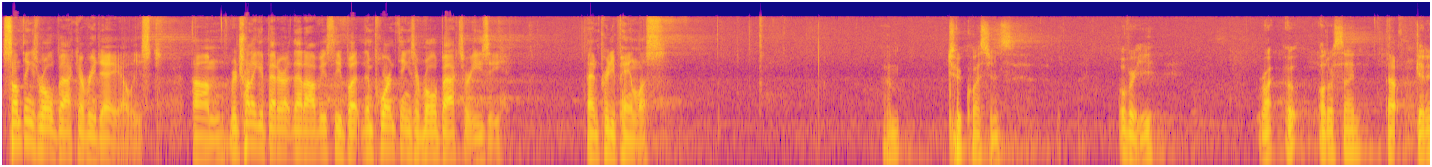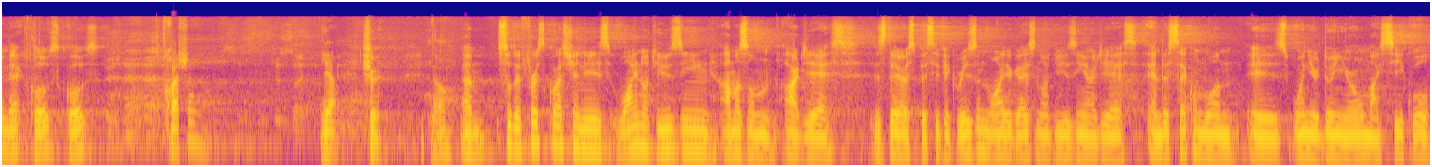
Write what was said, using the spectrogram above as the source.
something's rolled back every day at least. Um, we're trying to get better at that, obviously, but the important thing is that rollbacks are easy and pretty painless. Um, two questions. Over here. Right. Oh, other side. Oh. Getting that Close. Close. Question? Yeah. Sure. No. Um, so the first question is why not using Amazon RDS? Is there a specific reason why you guys not using RDS? And the second one is when you're doing your own MySQL,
